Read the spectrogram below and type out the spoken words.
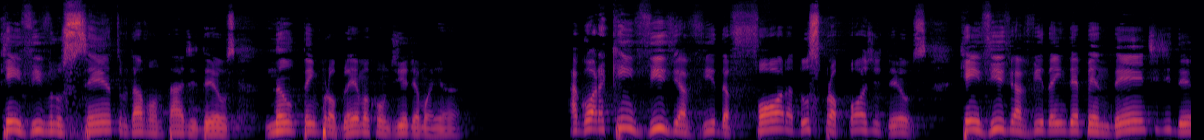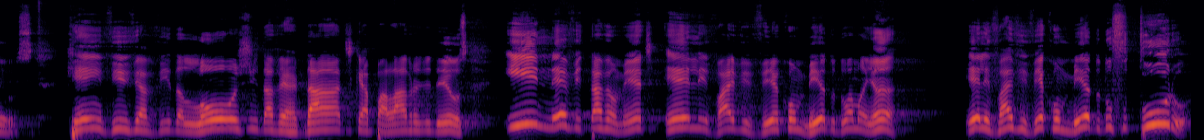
quem vive no centro da vontade de Deus, não tem problema com o dia de amanhã. Agora, quem vive a vida fora dos propósitos de Deus, quem vive a vida independente de Deus, quem vive a vida longe da verdade que é a palavra de Deus, inevitavelmente ele vai viver com medo do amanhã, ele vai viver com medo do futuro.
